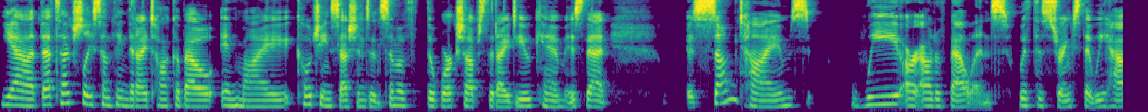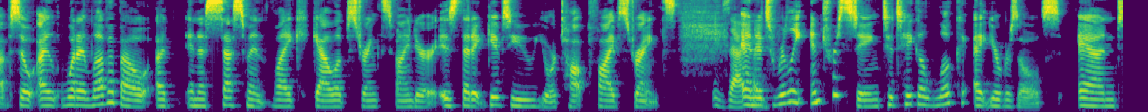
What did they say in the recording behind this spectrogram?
Yeah, that's actually something that I talk about in my coaching sessions and some of the workshops that I do, Kim, is that sometimes we are out of balance with the strengths that we have. So I what I love about a, an assessment like Gallup Strengths Finder is that it gives you your top 5 strengths. Exactly. And it's really interesting to take a look at your results and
